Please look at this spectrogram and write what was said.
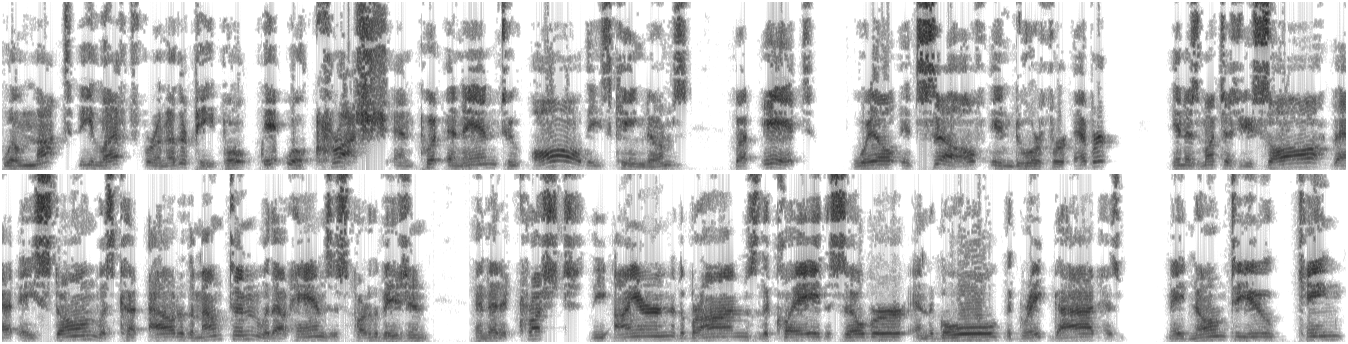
will not be left for another people. It will crush and put an end to all these kingdoms, but it will itself endure forever inasmuch as you saw that a stone was cut out of the mountain without hands as part of the vision, and that it crushed the iron, the bronze, the clay, the silver, and the gold, the great God has made known to you, King,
